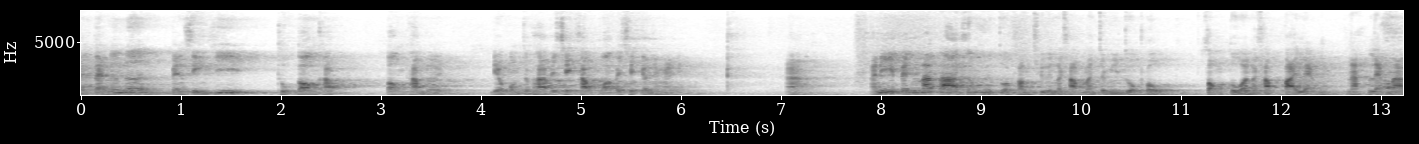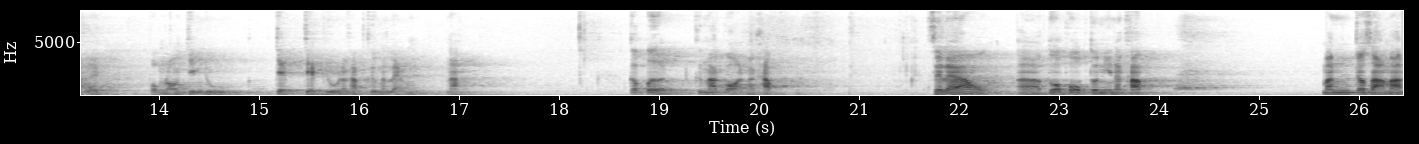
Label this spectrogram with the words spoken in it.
ตั้งแต่เนิ่นๆเป็นสิ่งที่ถูกต้องครับ ต้องทำเลย เดี๋ยวผมจะพาไปเช็คครับว่าไปเช็คกันยังไงอ่าอันนี้เป็นหน้าตาเครื่องมือตรวจความชื้นนะครับ มันจะมีตัวโผล่สองตัวนะครับ ปลายแหลมนะแหลมมากเลย ผมลองจิ้มดูเจ็บเจ็บอยู่นะครับ คือมันแหลมนะ ก็เปิดขึ้นมาก่อนนะครับ เสร็จแล้วตัวโผบตัวนี้นะครับ มันจะสามารถ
